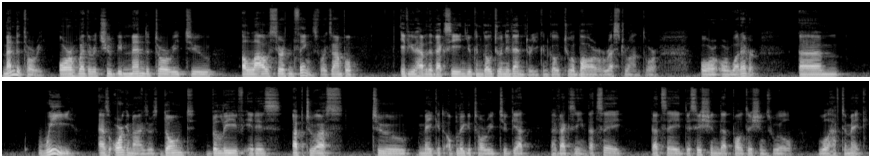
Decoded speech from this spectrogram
mandatory or whether it should be mandatory to allow certain things. For example, if you have the vaccine, you can go to an event or you can go to a bar or restaurant or or or whatever. Um, we as organizers don't believe it is up to us to make it obligatory to get a vaccine. That's a that's a decision that politicians will will have to make.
